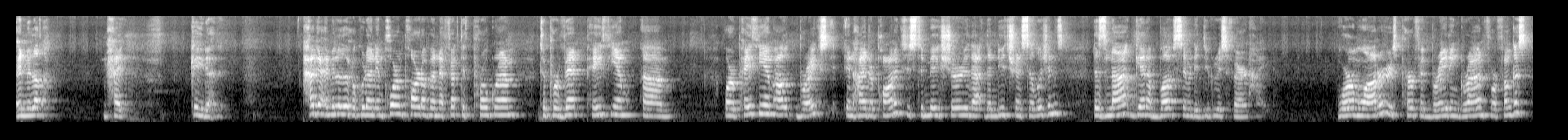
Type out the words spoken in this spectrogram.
cimilada maxay ka yidhaahdeen xagga cimilada wuxuu ku an important part of an effective program to prevent pathium um, or pathium outbreaks in hydroponics is to make sure that the nutrient solutions does not get above 70 degrees Fahrenheit. Warm water is perfect breeding ground for fungus,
